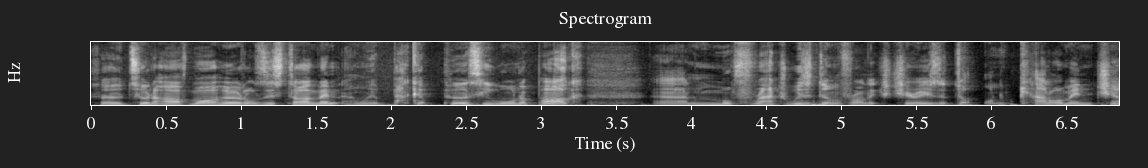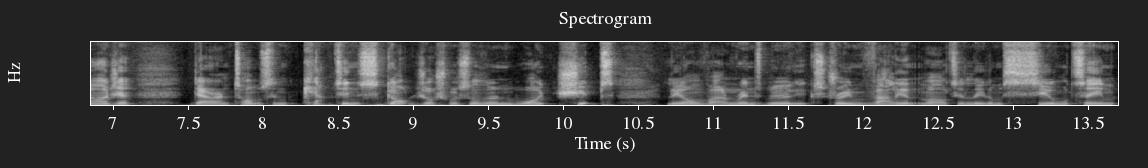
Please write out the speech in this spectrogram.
So two and a half mile hurdles this time then, and we're back at Percy Warner Park. And Muffraj Wisdom for Alex Cherry is the top one. Callum N. Charger, Darren Thompson, Captain Scott, Joshua Sutherland, White Ships, Leon Van Rensburg, Extreme Valiant, Martin Leadham, SEAL Team,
